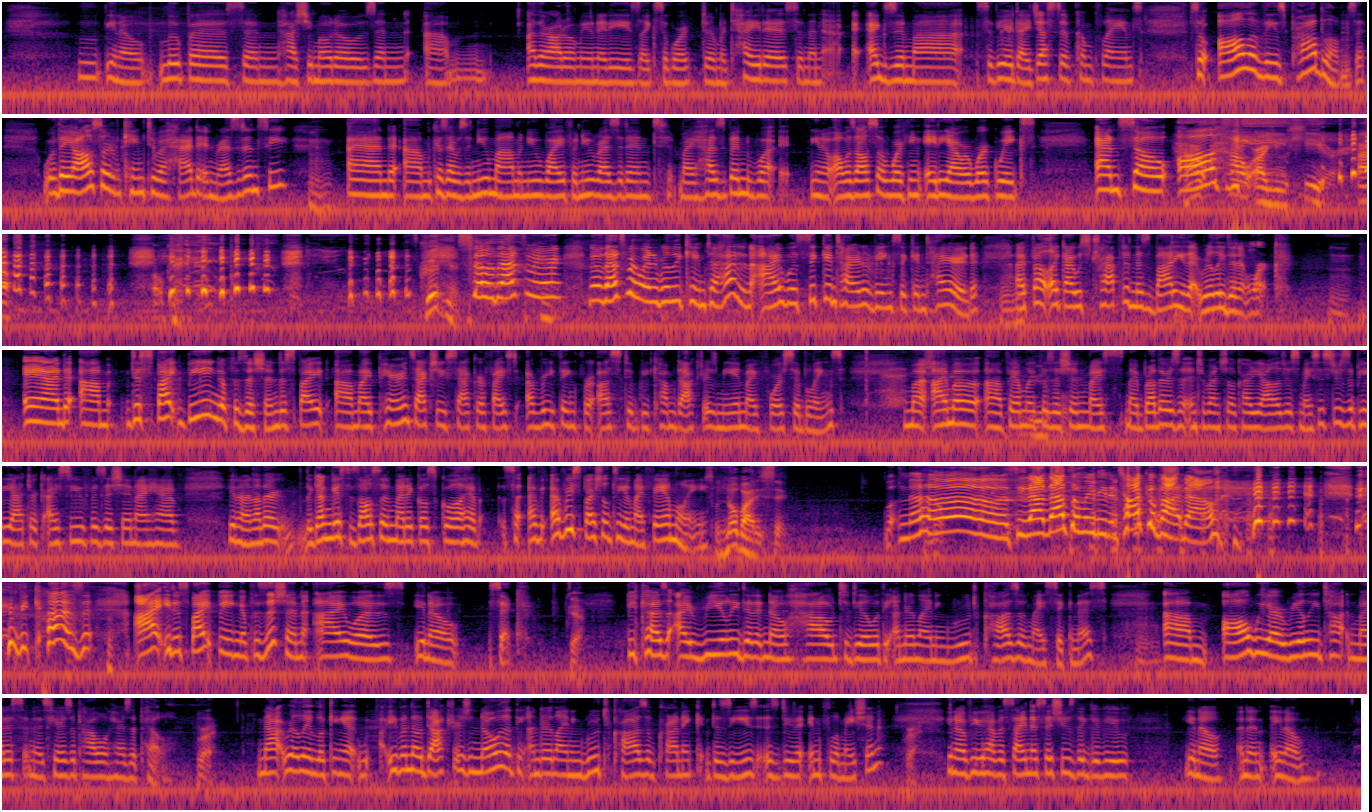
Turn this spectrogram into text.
you know, lupus and Hashimoto's and um, other autoimmunities like seborrheic dermatitis and then eczema, severe digestive complaints. So all of these problems, they all sort of came to a head in residency. And um, because I was a new mom, a new wife, a new resident, my husband, wa- you know, I was also working 80-hour work weeks. And so all How, how are you here? How, okay. Goodness. so that's where no that's where when it really came to head and i was sick and tired of being sick and tired. I felt like i was trapped in this body that really didn't work. And um, despite being a physician despite uh, my parents actually sacrificed everything for us to become doctors me and my four siblings. My, i'm a uh, family Beautiful. physician. My, my brother is an interventional cardiologist. My sister's a pediatric icu physician. I have you know another the youngest is also in medical school i have, s- I have every specialty in my family So nobody's sick. well, No, see now that's what we need to talk about now. because I, despite being a physician, I was, you know, sick Yeah. because I really didn't know how to deal with the underlying root cause of my sickness. Um, all we are really taught in medicine is here's a problem, here's a pill. Right. Not really looking at, even though doctors know that the underlying root cause of chronic disease is due to inflammation. Right. You know, if you have a sinus issues, they give you, you know, an, you know,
